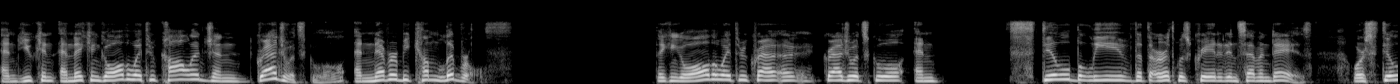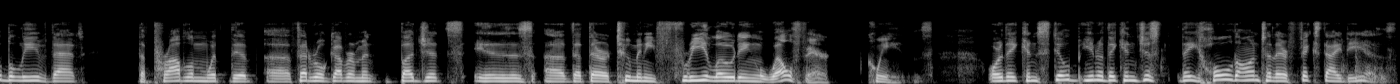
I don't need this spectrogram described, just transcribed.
And you can and they can go all the way through college and graduate school and never become liberals. They can go all the way through cra- uh, graduate school and still believe that the earth was created in 7 days or still believe that the problem with the uh, federal government budgets is uh, that there are too many freeloading welfare queens or they can still you know they can just they hold on to their fixed ideas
